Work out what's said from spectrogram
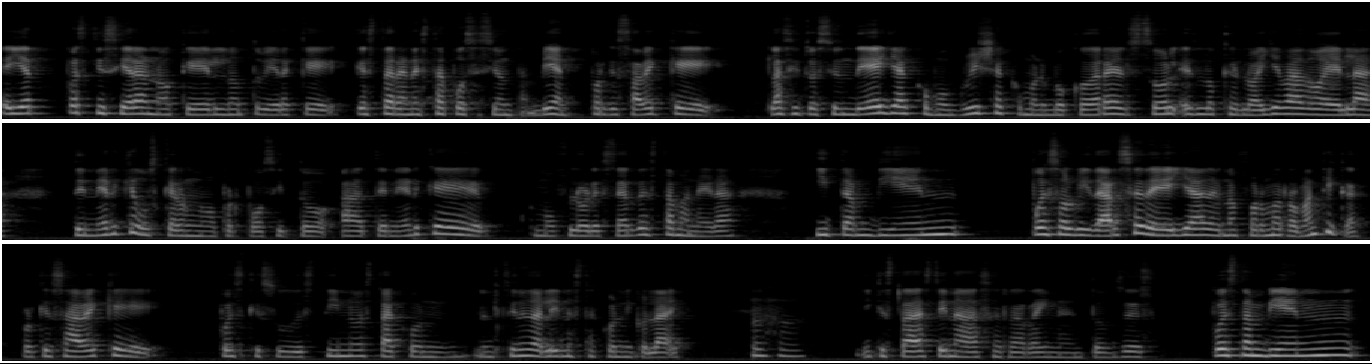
ella pues quisiera, ¿no? Que él no tuviera que, que estar en esta posición también, porque sabe que la situación de ella como Grisha, como la invocadora del sol, es lo que lo ha llevado a él a tener que buscar un nuevo propósito, a tener que como florecer de esta manera y también pues olvidarse de ella de una forma romántica, porque sabe que pues que su destino está con, el destino de Alina está con Nikolai y que está destinada a ser la reina. Entonces, pues también,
